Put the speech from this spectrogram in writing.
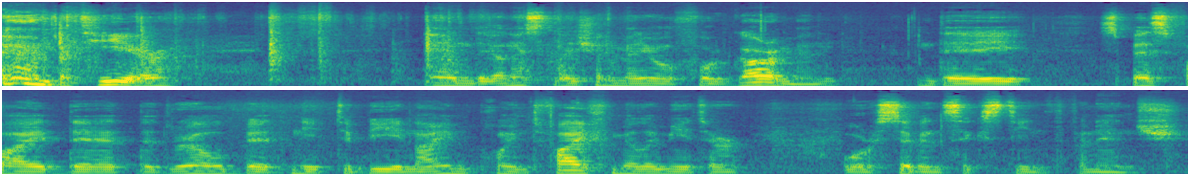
But here in the installation manual for Garmin they specified that the drill bit need to be 9.5 millimeter or 7 16th of an inch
